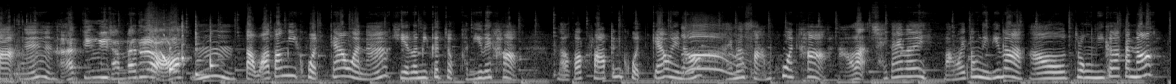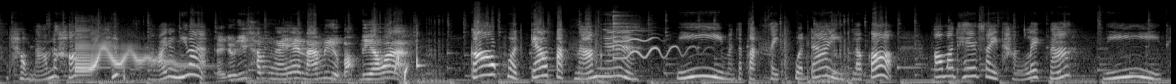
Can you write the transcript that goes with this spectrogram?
ตะไง หาจริงดิทำได้ด้วยเหรอ อืม แต่ว่าต้องมีขวดแก้วอะนะโอเคเรามีกระจกพอดีเลยค่ะ เราก็ครอปเป็นขวดแก้วเลยเนาะให้มาสามขวดค่ะ เอาละใช้ได้เลยวางไว้ตรงนี้ดีล่ะ เอาตรงนี้ก็แล้วกันเนาะแถวน้ำนะคะฮึบวางไว้ตรงนี้แหละ แต่ดูนี่ทำไงอะน้ำมีอยู่บล็อกเดียวอะ ก็ขวดแก้วตักน้ำไง นี่มันจะตักใส่ขวดได้ แล้วก็เอามาเทใส่ถังเหล็กนะ นี่เท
